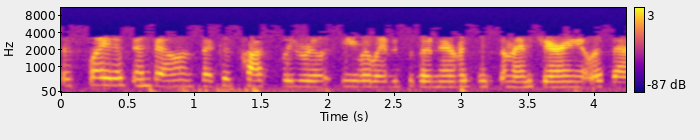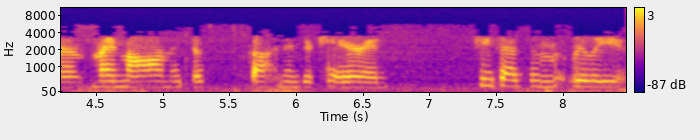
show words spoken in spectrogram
the slightest imbalance that could possibly re- be related to the nervous system, I'm sharing it with them. My mom has just gotten into care, and she's had some really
